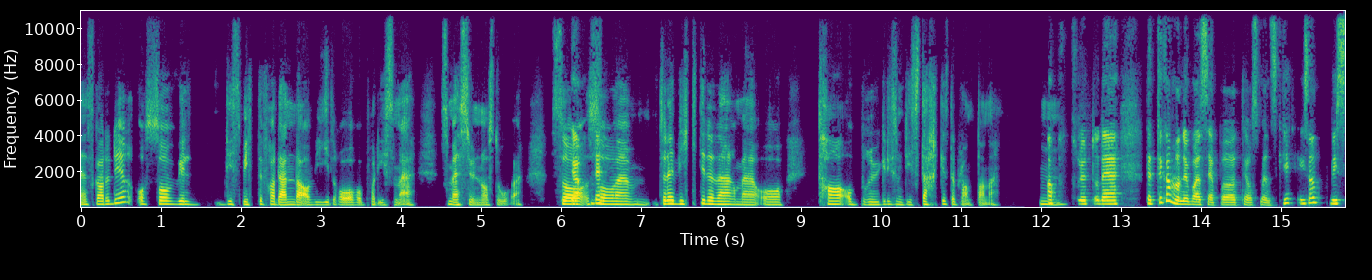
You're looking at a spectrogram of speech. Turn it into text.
eh, skadedyr, og så vil de smitter fra den da og videre over på de som er, som er sunne og store. Så, ja, det... Så, um, så, det er viktig det der med å ta og bruke liksom, de sterkeste plantene. Mm. Absolutt. Og det, dette kan man jo bare se på til oss mennesker. Hvis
